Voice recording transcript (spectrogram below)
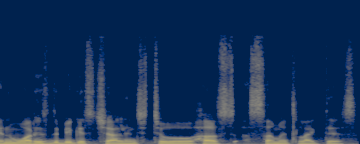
And what is the biggest challenge to host a summit like this?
